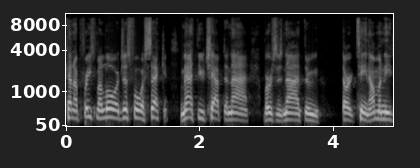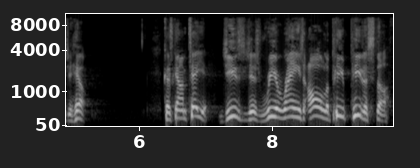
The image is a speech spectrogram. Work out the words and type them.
Can I preach my Lord just for a second? Matthew chapter 9, verses 9 through 13. I'm going to need your help. Because can I tell you, Jesus just rearranged all the Peter stuff.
